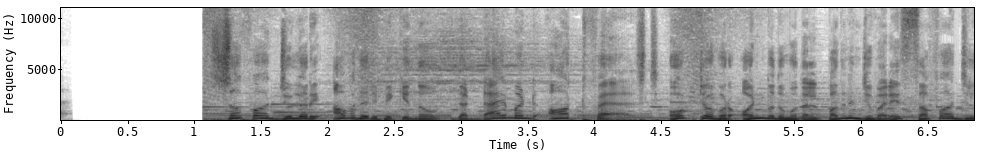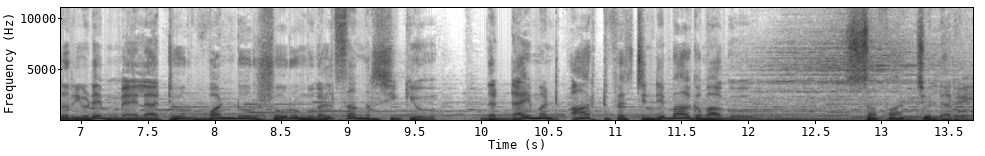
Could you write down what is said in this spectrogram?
Safa jewellery അവതരിപ്പിക്കുന്നു the diamond art fest. October ഒൻപത് മുതൽ പതിനഞ്ച് വരെ സഫ ജ്വല്ലറിയുടെ മേലാറ്റൂർ വണ്ടൂർ ഷോറൂമുകൾ സന്ദർശിക്കൂ. ദ ഡയമണ്ട് ആർട്ട് ഫെസ്റ്റിന്റെ ഭാഗമാകൂ. സഫ ജ്വല്ലറി.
